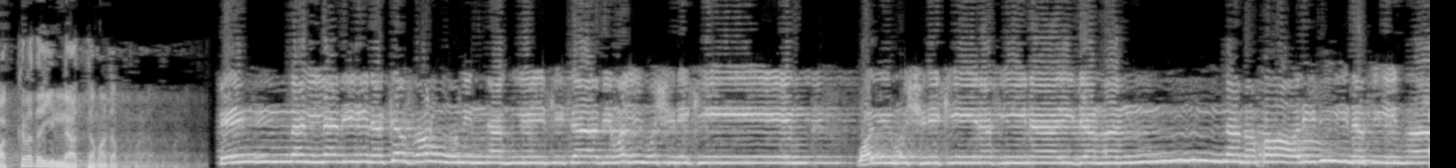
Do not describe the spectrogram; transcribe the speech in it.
വക്രതയില്ലാത്ത മതം إن الذين كفروا من أهل الكتاب والمشركين والمشركين في نار جهنم خالدين فيها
